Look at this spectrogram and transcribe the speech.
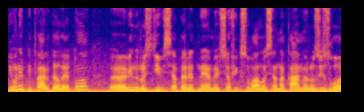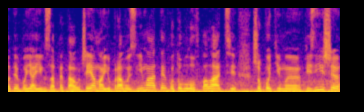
І вони підтвердили то. е, Він роздівся перед ними, все фіксувалося на камеру зі згоди, бо я їх запитав, чи я маю право знімати, бо то було в палаці, що потім е, пізніше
